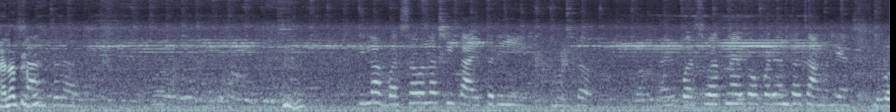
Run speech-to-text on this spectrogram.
है ना पिकू? तिला बसवलं की काहीतरी होतं. आणि बसवत नाही तोपर्यंत चांगली असते.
